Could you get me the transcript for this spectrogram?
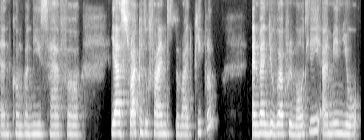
and companies have, uh, yeah, struggle to find the right people. And when you work remotely, I mean, your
